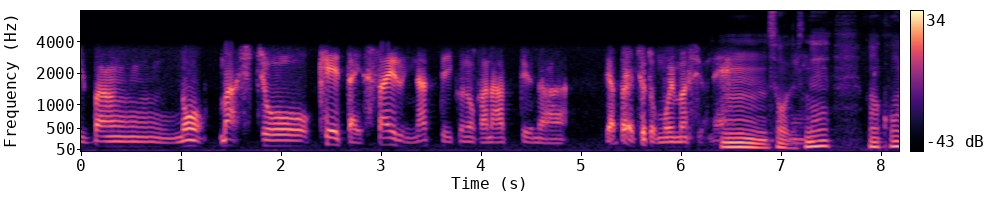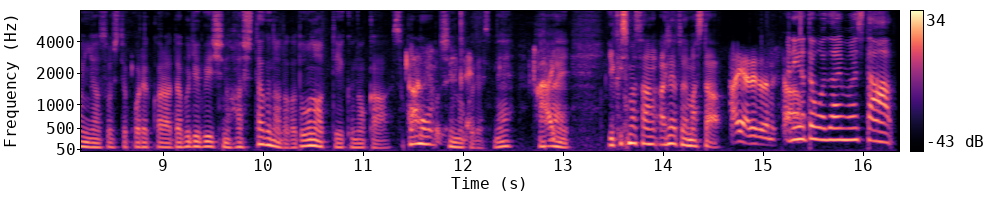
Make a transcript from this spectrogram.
一番の、まあ、視聴形態、スタイルになっていくのかなっていうのは、やっぱりちょっと思いますよね。うん、そうですね。まあ、今夜、そしてこれから WBC のハッシュタグなどがどうなっていくのか、そこも注目ですね。はいはい。生島さん、ありがとうございました。はい、ありがとうございました。ありがとうございました。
